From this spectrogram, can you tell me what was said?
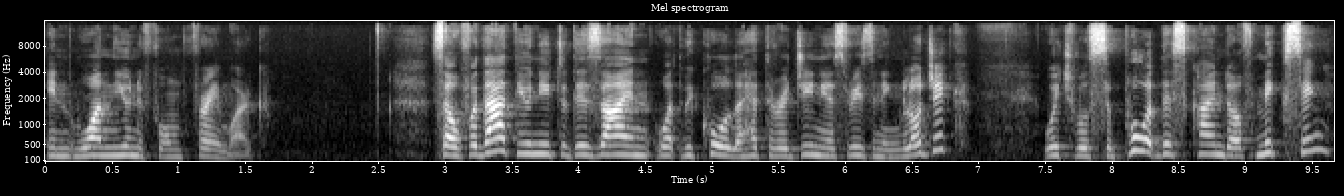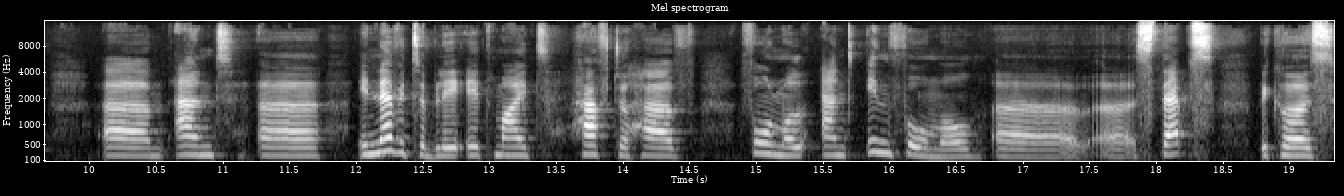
in one uniform framework? So for that, you need to design what we call a heterogeneous reasoning logic, which will support this kind of mixing. Um, and uh, inevitably, it might have to have formal and informal uh, uh, steps because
